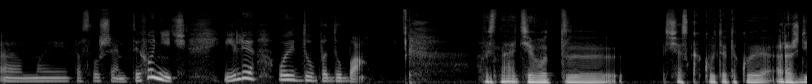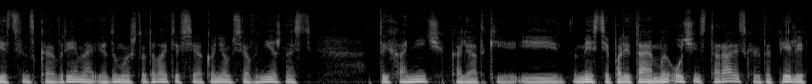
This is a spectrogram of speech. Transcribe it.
Э, мы послушаем «Тиху ніч» или «Ой, дуба-дуба». Вы знаете, вот э, сейчас какое-то такое рождественское время. Я думаю, что давайте все окунемся в нежность Тихонич, колядки, и вместе полетаем. Мы очень старались, когда пели,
